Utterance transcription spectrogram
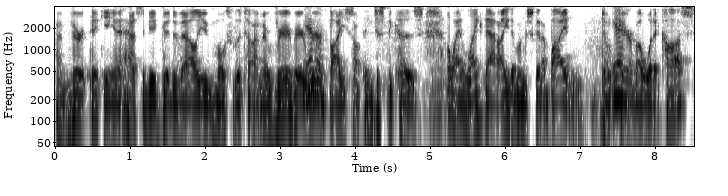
I'm very picky and it has to be a good value most of the time. I very, very yeah. rare buy something just because, oh, I like that item. I'm just going to buy it and don't yeah. care about what it costs.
